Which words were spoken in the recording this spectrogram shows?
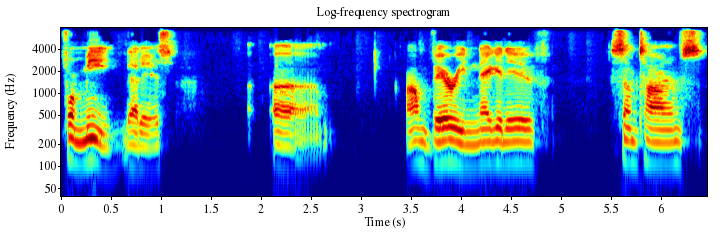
for me, that is. Um, I'm very negative sometimes,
